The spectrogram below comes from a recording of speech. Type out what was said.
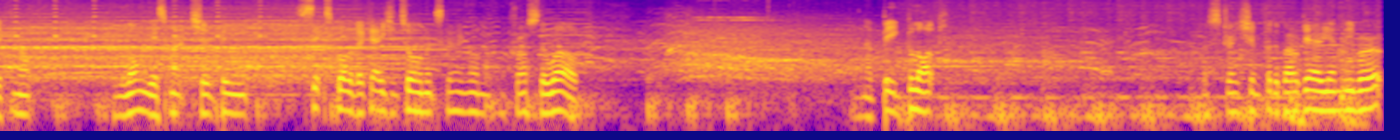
If not the longest match of the six qualification tournaments going on across the world. And a big block. Frustration for the Bulgarian libero,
